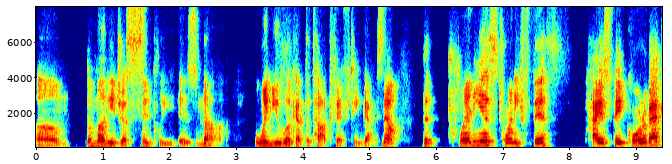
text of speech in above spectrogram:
um, the money just simply is not when you look at the top 15 guys. Now, the 20th, 25th highest paid cornerback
